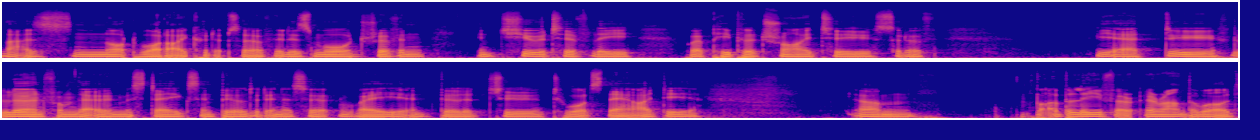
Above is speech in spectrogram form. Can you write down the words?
That is not what I could observe. It is more driven intuitively, where people try to sort of yeah do learn from their own mistakes and build it in a certain way and build it to towards their idea. Um, but I believe around the world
